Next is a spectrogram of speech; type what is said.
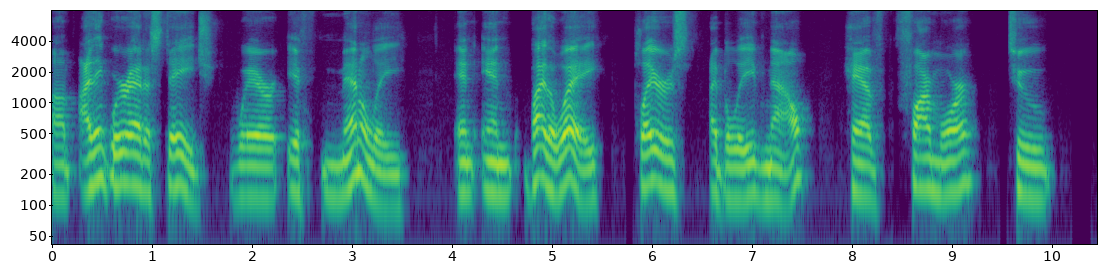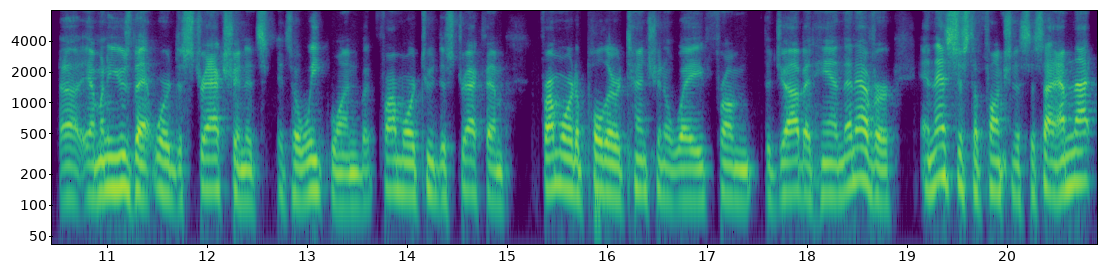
um, i think we're at a stage where if mentally and and by the way players i believe now have far more to uh, i'm going to use that word distraction it's it's a weak one but far more to distract them far more to pull their attention away from the job at hand than ever. And that's just a function of society. I'm not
